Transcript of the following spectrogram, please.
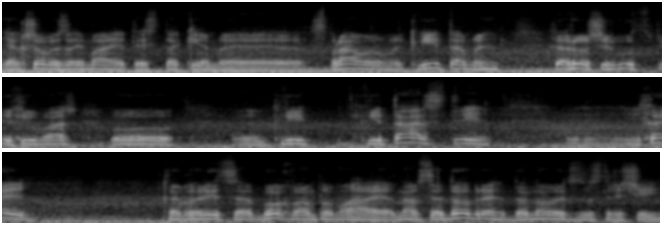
Якщо ви займаєтесь такими справами, квітами, хороших успіхів ваш у е, квіт, квітарстві. І хай, як говориться, Бог вам допомагає. На все добре, до нових зустрічей.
